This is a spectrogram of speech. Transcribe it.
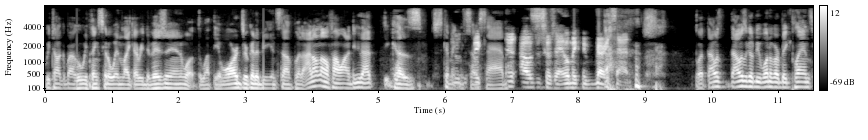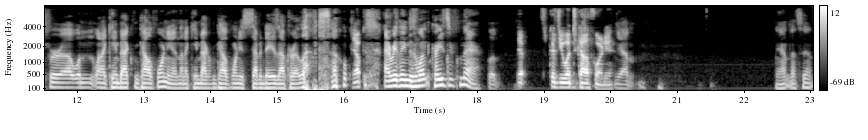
we talk about who we think's gonna win like every division, what what the awards are gonna be and stuff. But I don't know if I want to do that because it's just gonna make me so make- sad. I was just gonna say it'll make me very sad. But that was that was gonna be one of our big plans for uh, when when I came back from California, and then I came back from California seven days after I left. So Yep. everything just went crazy from there. But yep. It's because you went to California. Yep. yeah, that's it.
